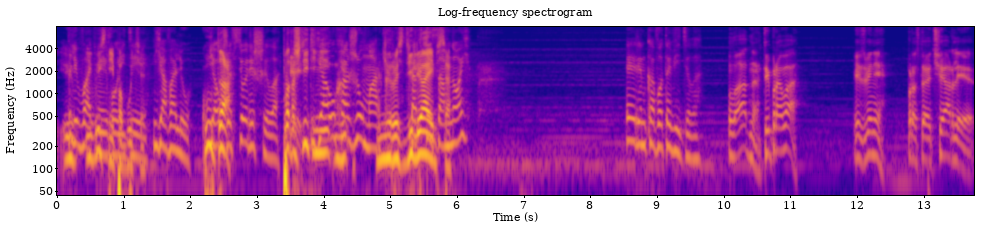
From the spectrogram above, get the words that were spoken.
И, и Плевать вы на с ней его побудьте. идеи. Я валю. Куда? Я уже все решила. Подождите, Я не, ухожу, Марк. не Так ты разделяемся. со мной? Эрин кого-то видела. Ладно, ты права. Извини, просто Чарли...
